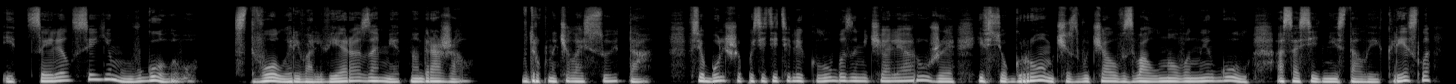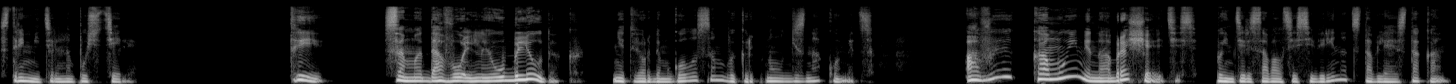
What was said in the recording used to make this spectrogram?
и целился ему в голову. Ствол револьвера заметно дрожал. Вдруг началась суета. Все больше посетителей клуба замечали оружие, и все громче звучал взволнованный гул, а соседние столы и кресла стремительно пустели. «Ты самодовольный ублюдок!» — нетвердым голосом выкрикнул незнакомец. «А вы к кому именно обращаетесь?» — поинтересовался Северин, отставляя стакан.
